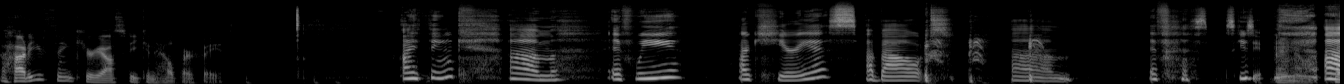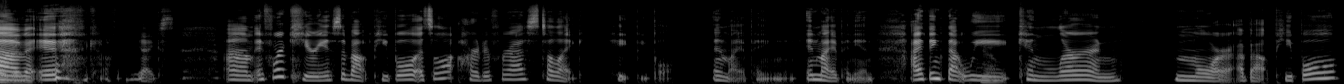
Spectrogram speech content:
How do you think curiosity can help our faith? I think um, if we are curious about, um, if excuse you, um, if, COVID, yikes, um, if we're curious about people, it's a lot harder for us to like hate people. In my opinion, in my opinion, I think that we can learn more about people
